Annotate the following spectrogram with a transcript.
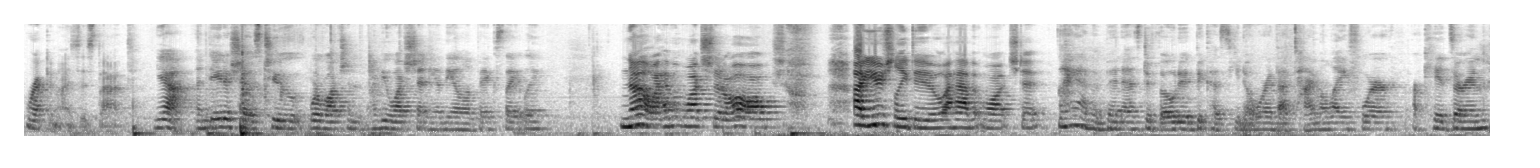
recognizes that. Yeah, and data shows too. We're watching. Have you watched any of the Olympics lately? No, I haven't watched it all. I usually do. I haven't watched it. I haven't been as devoted because you know we're at that time of life where our kids are in.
